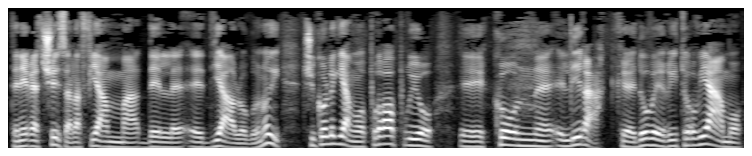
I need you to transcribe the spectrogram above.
tenere accesa la fiamma del eh, dialogo. Noi ci colleghiamo proprio eh, con l'Iraq dove ritroviamo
